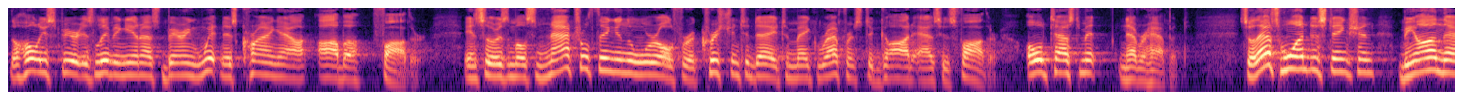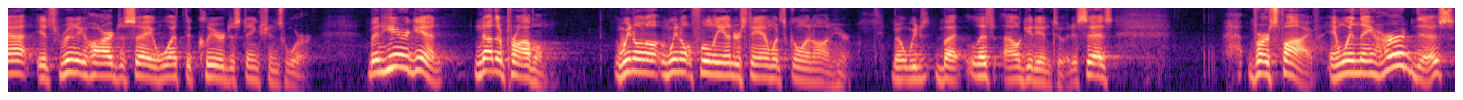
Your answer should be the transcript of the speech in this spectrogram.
the Holy Spirit is living in us, bearing witness, crying out, Abba, Father. And so it's the most natural thing in the world for a Christian today to make reference to God as his Father. Old Testament never happened. So that's one distinction. Beyond that, it's really hard to say what the clear distinctions were. But here again, another problem. We don't, we don't fully understand what's going on here, but, we, but let's, I'll get into it. It says, verse 5 And when they heard this,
